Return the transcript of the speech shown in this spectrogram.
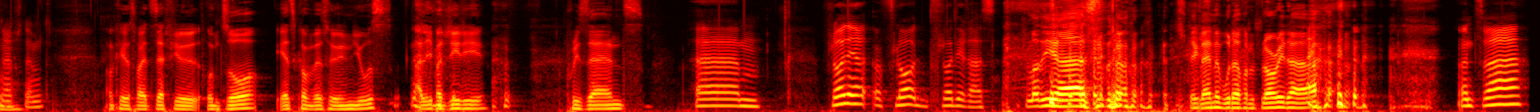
Ja, Ja. stimmt. Okay, das war jetzt sehr viel und so. Jetzt kommen wir zu den News. Ali Majidi presents Ähm, Florida, äh, Flor, Floridas. Floridas. Der kleine Bruder von Florida. Und zwar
